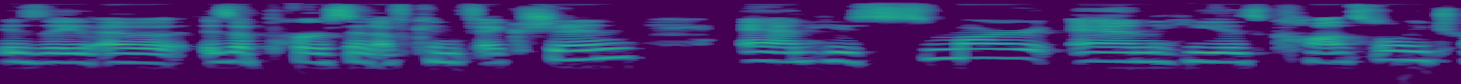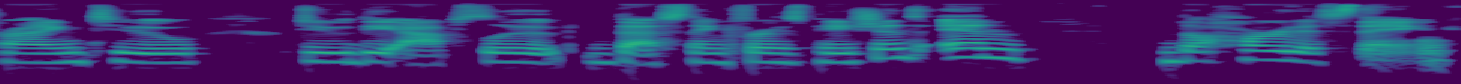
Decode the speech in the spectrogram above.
is a, a is a person of conviction, and he's smart, and he is constantly trying to do the absolute best thing for his patients, and the hardest thing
